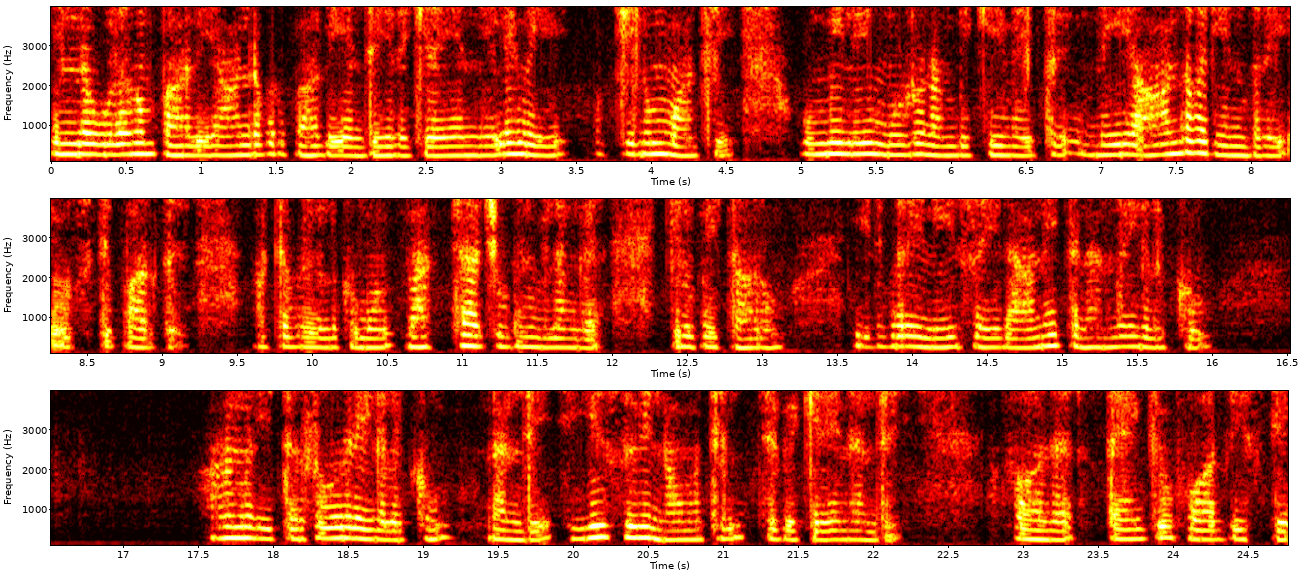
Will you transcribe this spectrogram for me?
இந்த உலகம் பாதை ஆண்டவர் பாதை என்று இருக்கிற என் நிலைமையை முற்றிலும் மாற்றி உண்மையிலே முழு நம்பிக்கை வைத்து நீர் ஆண்டவர் என்பதை யோசித்து பார்த்து மற்றவர்களுக்கு முன் நற்சாட்சியுடன் விளங்க கிருபை தாரும் இதுவரை நீர் செய்த அனைத்து நன்மைகளுக்கும் அனுமதித்த சோதனைகளுக்கும் நன்றி இயேசுவின் நாமத்தில் ஜெபிக்கிறேன் நன்றி father thank you for this day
